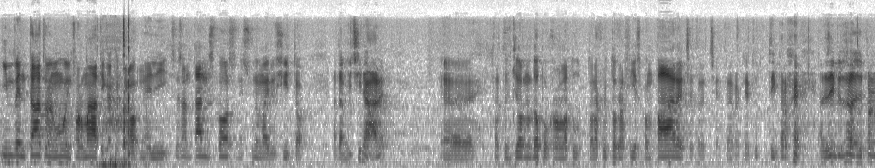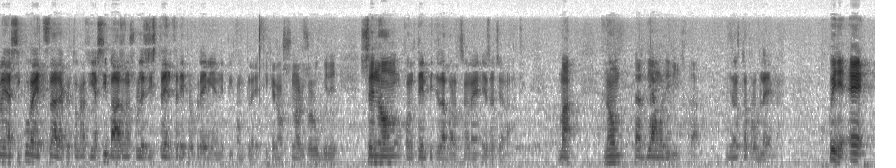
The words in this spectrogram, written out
inventato una nuova informatica che però negli 60 anni scorsi nessuno è mai riuscito ad avvicinare, eh, fatto il giorno dopo crolla tutto, la crittografia scompare, eccetera, eccetera, perché tutti, ad esempio tutti i problemi della sicurezza della crittografia si basano sull'esistenza dei problemi NP completi, che non sono risolubili se non con tempi di elaborazione esagerati. Ma non perdiamo di vista il nostro problema. Quindi è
